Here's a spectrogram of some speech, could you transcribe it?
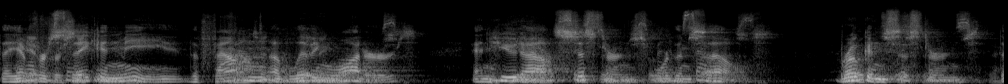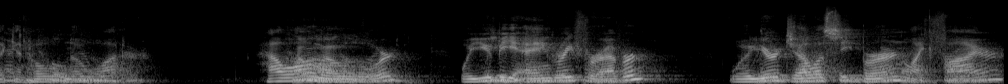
They have forsaken me, the fountain of living waters, and hewed out cisterns for themselves, broken cisterns that can hold no water. How long, O Lord? Will you be angry forever? Will your jealousy burn like fire?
